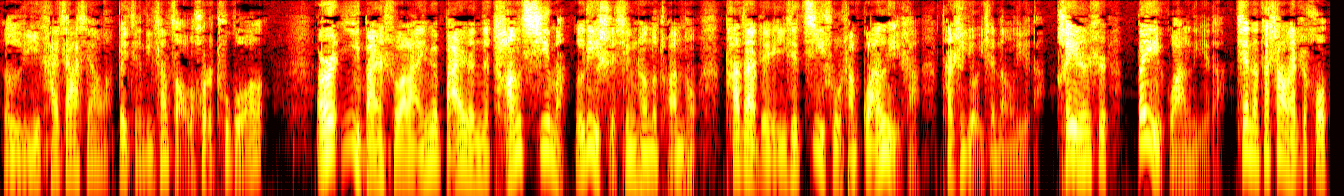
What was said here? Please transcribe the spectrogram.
离开家乡了，背井离乡走了，或者出国了。而一般说来，因为白人的长期嘛，历史形成的传统，他在这一些技术上、管理上，他是有一些能力的。黑人是被管理的，现在他上来之后，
